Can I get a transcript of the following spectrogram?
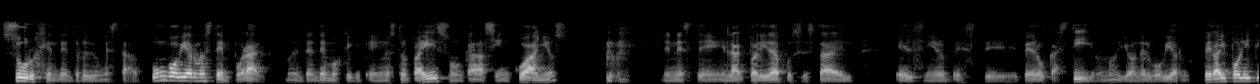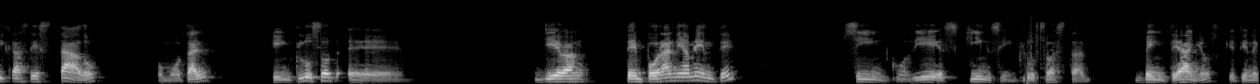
surgen dentro de un Estado. Un gobierno es temporal. Entendemos que en nuestro país son cada cinco años. En, este, en la actualidad pues está el, el señor este, Pedro Castillo, ¿no? llevando el gobierno. Pero hay políticas de Estado como tal que incluso eh, llevan temporáneamente 5, 10, 15, incluso hasta 20 años, que tiene,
